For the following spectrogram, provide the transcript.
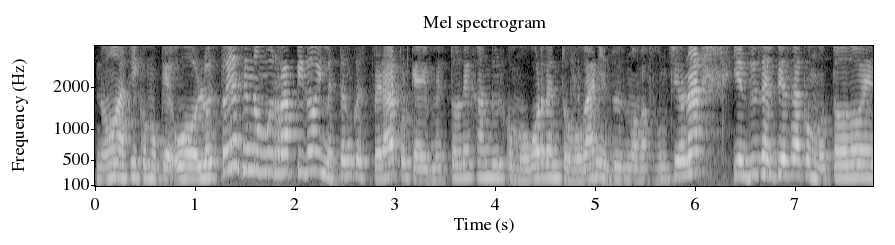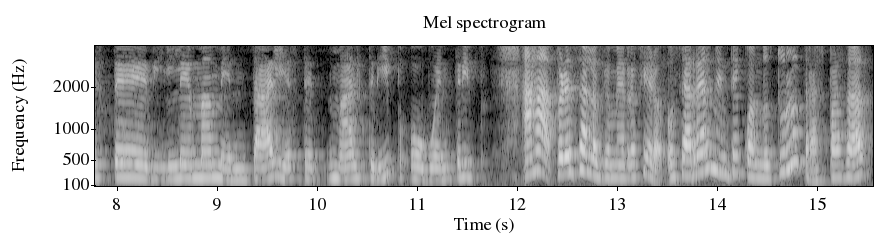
¿No? Así como que o lo estoy haciendo muy rápido y me tengo que esperar porque me estoy dejando ir como gorda en tobogán y entonces no va a funcionar y entonces empieza como todo este dilema mental y este mal trip o buen trip. Ajá, pero eso es a lo que me refiero. O sea, realmente cuando tú lo traspasas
